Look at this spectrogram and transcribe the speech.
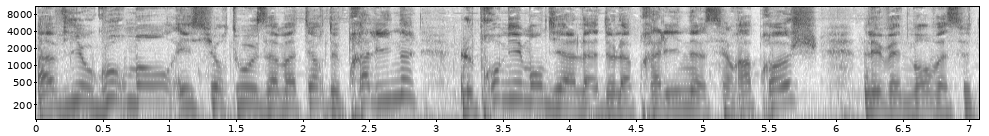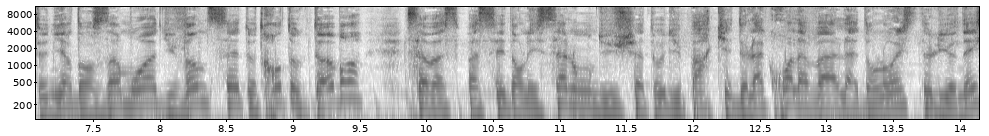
Avis aux gourmands et surtout aux amateurs de pralines. Le premier mondial de la praline se rapproche. L'événement va se tenir dans un mois du 27 au 30 octobre. Ça va se passer dans les salons du château du parc de la Croix-Laval dans l'ouest lyonnais.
